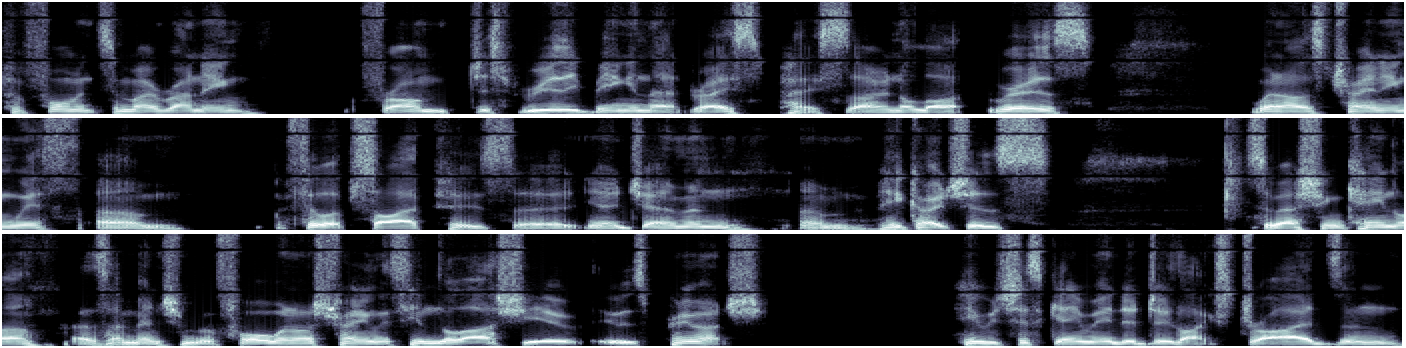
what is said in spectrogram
performance in my running from just really being in that race pace zone a lot. Whereas, when I was training with um, Philipp Seipp, who's a you know German, um, he coaches Sebastian Kienle, as I mentioned before. When I was training with him the last year, it was pretty much he was just getting me to do like strides and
